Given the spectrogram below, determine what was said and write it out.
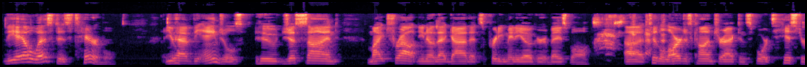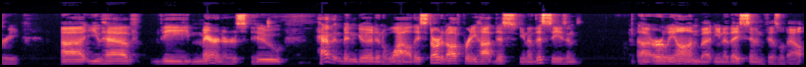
the AL West is terrible. You have the Angels, who just signed Mike Trout, you know, that guy that's pretty mediocre at baseball, uh, to the largest contract in sports history. Uh, you have the Mariners, who haven't been good in a while. They started off pretty hot this, you know, this season uh, early on, but you know they soon fizzled out.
